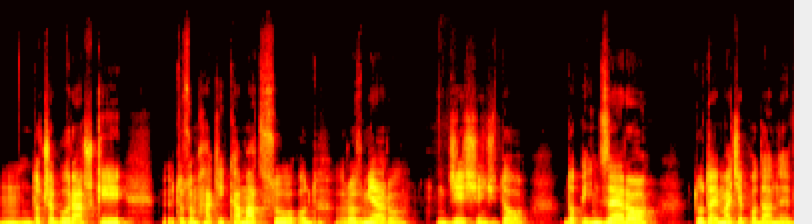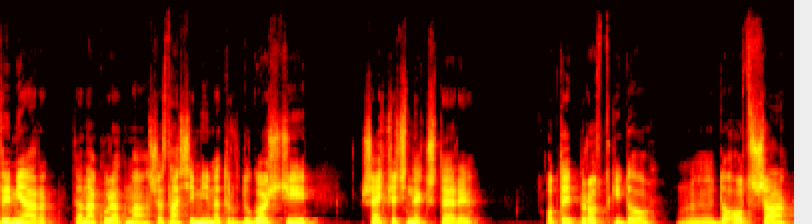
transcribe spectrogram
mm, do czeburaszki. To są haki Kamatsu od rozmiaru 10 do, do 5,0. Tutaj macie podany wymiar. Ten akurat ma 16 mm długości, 6,4 od tej prostki do, do ostrza.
